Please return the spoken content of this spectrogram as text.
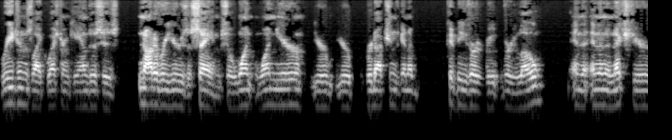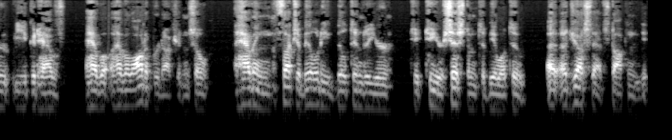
regions like Western Kansas is not every year is the same. So one one year your your production is going to could be very very low, and the, and then the next year you could have have a, have a lot of production. So having flexibility built into your to, to your system to be able to uh, adjust that stocking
